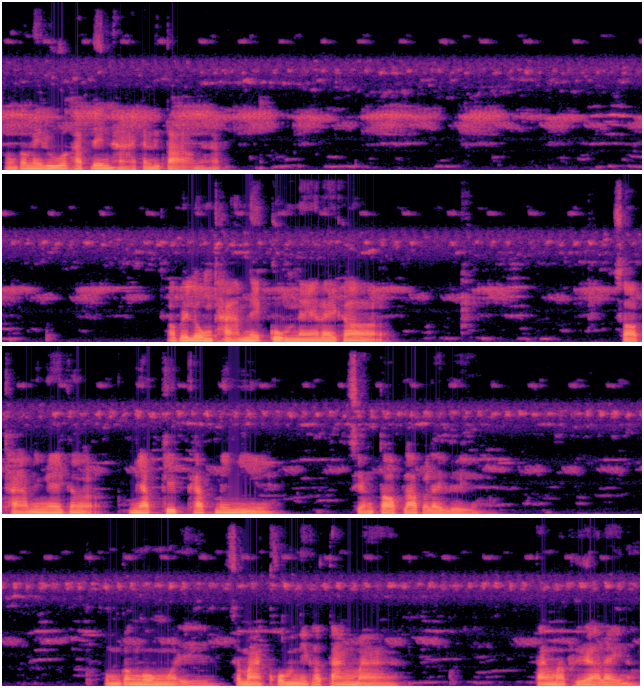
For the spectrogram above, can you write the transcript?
ผมก็ไม่รู้ครับเล่นหากันหรือเปล่านะครับเอาไปลงถามในกลุ่มในอะไรก็ สอบถามยังไงก็เงียบกริบครับไม่มีเสียงตอบรับอะไรเลย ผมก็งงว่าสมาคมนี้เขาตั้งมา ตั้งมาเพื่ออะไรเนาะ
